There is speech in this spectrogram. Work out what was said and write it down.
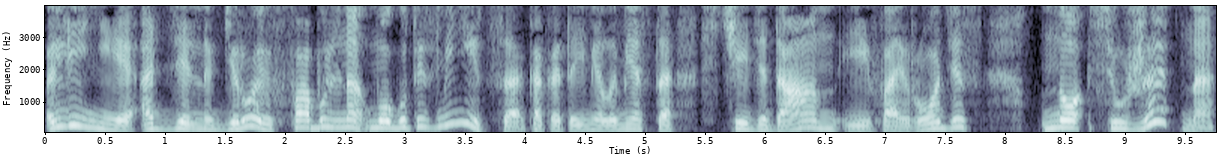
Линии отдельных героев фабульно могут измениться, как это имело место с Чеди Дан и Файродис, но сюжетно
